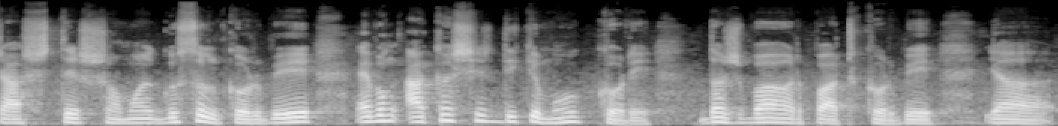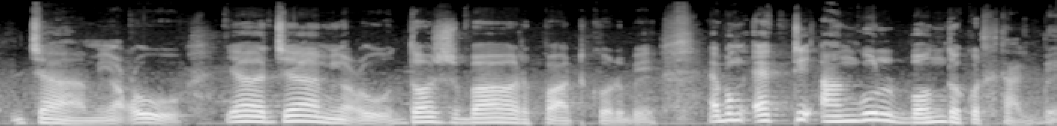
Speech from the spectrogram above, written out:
চাষতের সময় গোসল করবে এবং আকাশের দিকে মুখ করে দশবার পাঠ করবে, ইয়া জামিউ ইয়া জামিউ, দশবার পাঠ করবে এবং একটি আঙ্গুল বন্ধ করে থাকবে।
